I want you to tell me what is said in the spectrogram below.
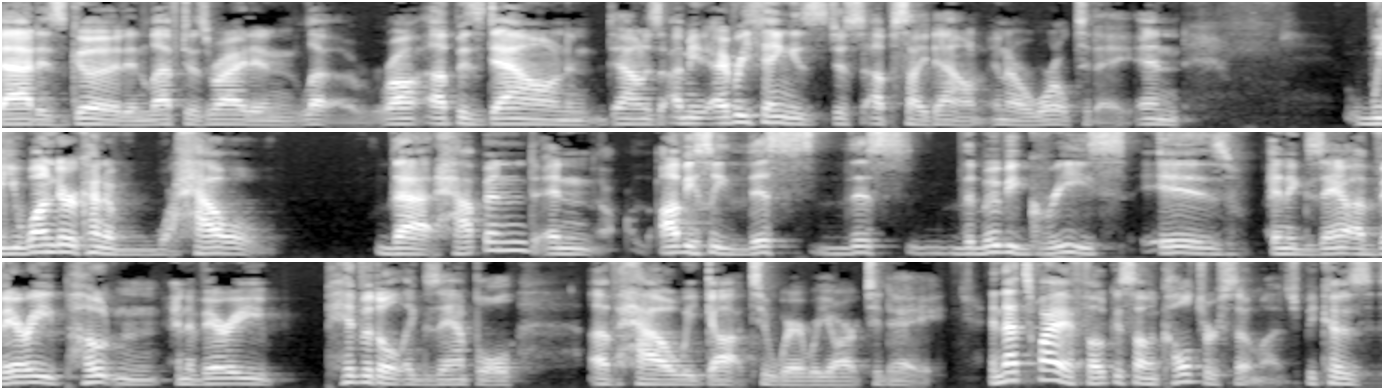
bad is good and left is right and le- wrong, up is down and down is i mean everything is just upside down in our world today. And we wonder kind of how that happened. And obviously this this the movie grease is an exam a very potent and a very pivotal example of how we got to where we are today. And that's why i focus on culture so much because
